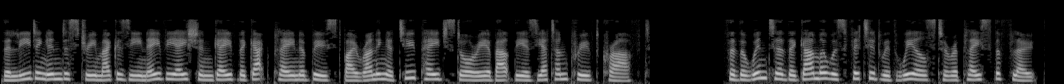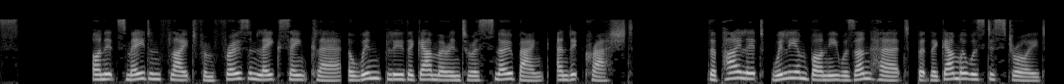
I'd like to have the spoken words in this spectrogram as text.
the leading industry magazine Aviation gave the GAC plane a boost by running a two-page story about the as yet unproved craft. For the winter the Gamma was fitted with wheels to replace the floats. On its maiden flight from frozen Lake St. Clair, a wind blew the Gamma into a snow bank, and it crashed. The pilot, William Bonney was unhurt, but the Gamma was destroyed.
